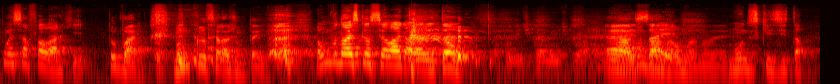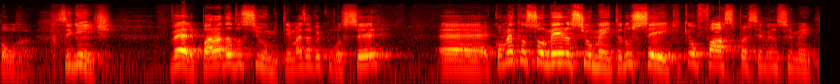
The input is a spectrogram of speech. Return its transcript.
começar a falar aqui. Tu vai. Vamos cancelar junto aí. Vamos nós cancelar a galera então. É politicamente correto. É, ah, não isso dá aí. não, mano. é. Mundo esquisita porra. Seguinte, velho, parada do ciúme, tem mais a ver com você. É, como é que eu sou menos ciumento? Eu não sei. O que, que eu faço pra ser menos ciumento?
